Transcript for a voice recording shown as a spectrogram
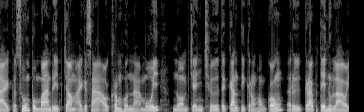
ដែលក្រសួងពុំបានរៀបចំឯកសារឲ្យក្រុមហ៊ុនណាមួយនាំចេញឈើទៅកាន់ទីក្រុងហុងកុងឬក្រៅប្រទេសនោះឡើយ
